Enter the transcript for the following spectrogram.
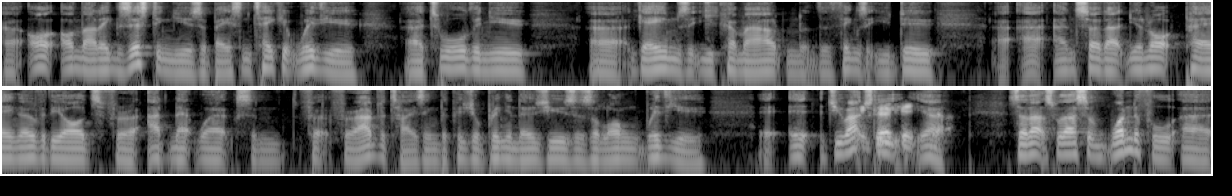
uh, on, on, that existing user base and take it with you uh, to all the new uh, games that you come out and the things that you do. and so that you're not paying over the odds for ad networks and for, for advertising because you're bringing those users along with you. It, it, do you actually? Exactly. yeah. So that's that's a wonderful uh,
